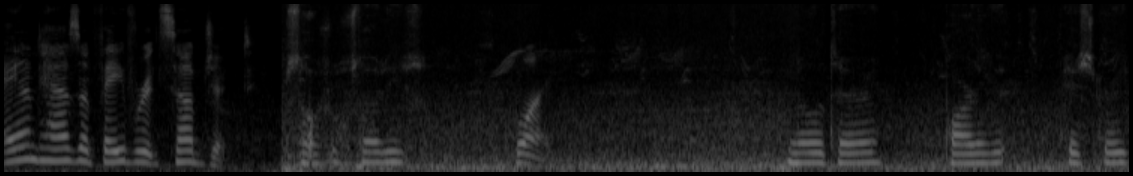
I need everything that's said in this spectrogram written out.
and has a favorite subject. Social studies, Why? military, part of it, history.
